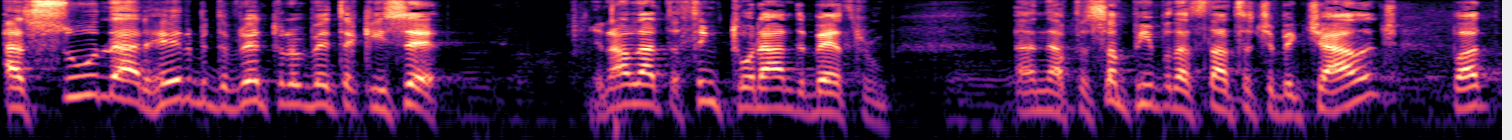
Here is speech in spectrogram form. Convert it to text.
Asur la'arher b'devret Torah b'et. You're not allowed to think Torah in the bathroom. And now, for some people, that's not such a big challenge, but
